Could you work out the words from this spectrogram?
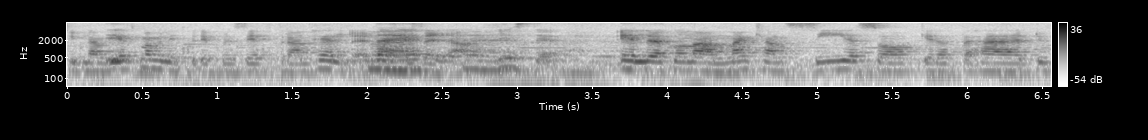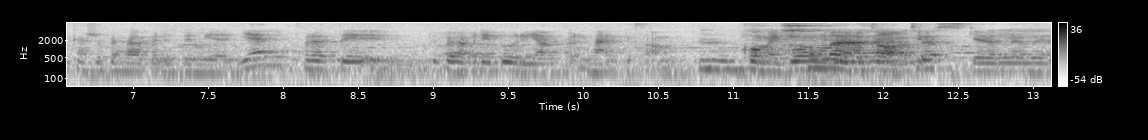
ibland vet man väl inte det förrän i efterhand heller, Nej. säga. Nej. just det. Eller att någon annan kan se saker, att det här, du kanske behöver lite mer hjälp för att det, du behöver det i början för den här liksom, komma igång Komma över en tröskel eller...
